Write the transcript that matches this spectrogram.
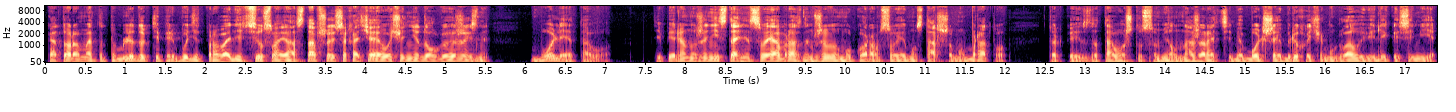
в котором этот ублюдок теперь будет проводить всю свою оставшуюся, хотя и очень недолгую жизнь. Более того, теперь он уже не станет своеобразным живым укором своему старшему брату, только из-за того, что сумел нажрать себе большее брюхо, чем у главы великой семьи.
